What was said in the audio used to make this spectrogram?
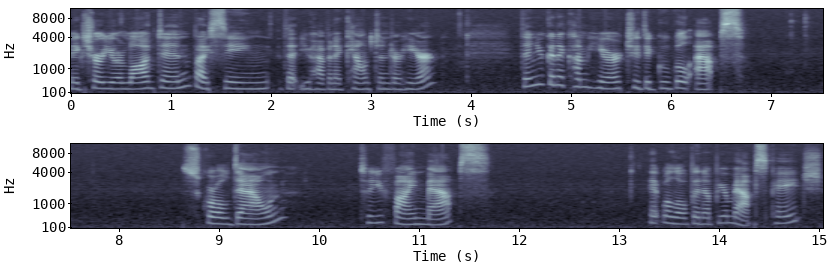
Make sure you're logged in by seeing that you have an account under here. Then you're going to come here to the Google Apps. Scroll down till you find Maps. It will open up your Maps page.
